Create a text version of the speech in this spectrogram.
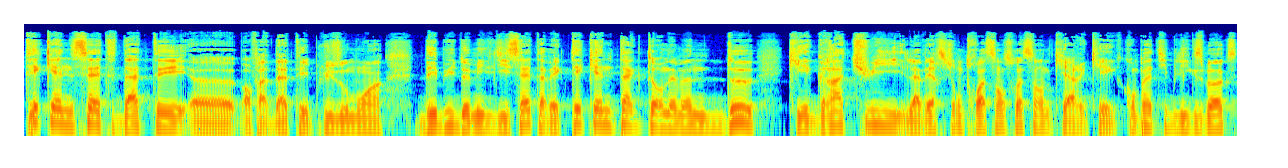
Tekken 7 daté, euh, enfin daté plus ou moins début 2017 avec Tekken Tag Tournament 2 qui est gratuit, la version 360 qui, qui est compatible Xbox,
